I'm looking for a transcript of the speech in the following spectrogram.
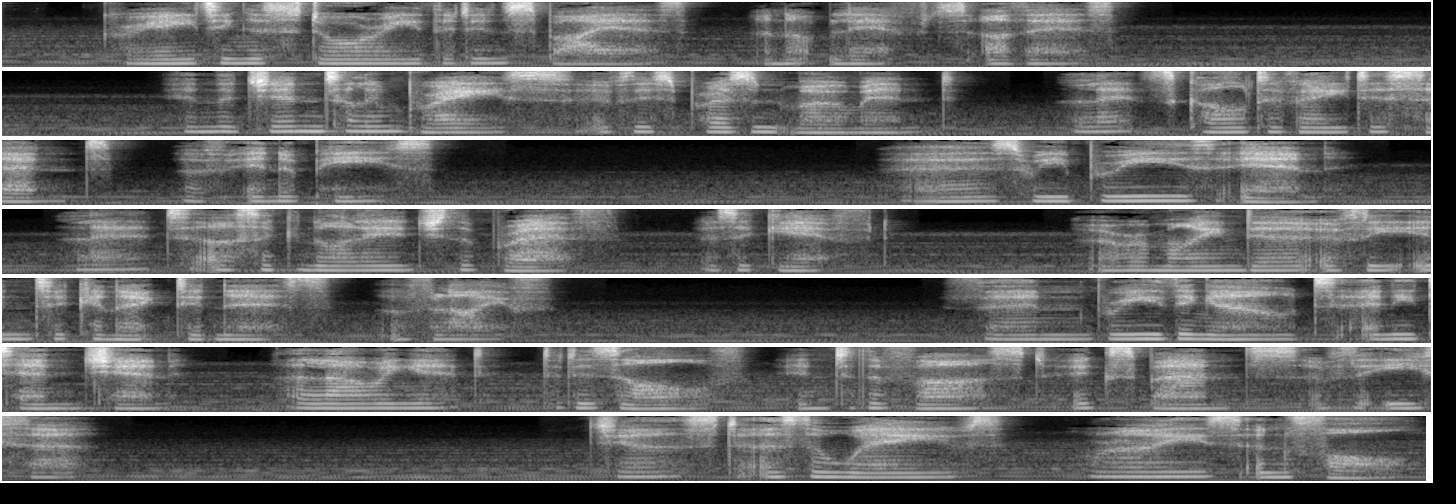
creating a story that inspires and uplifts others in the gentle embrace of this present moment, let's cultivate a sense of inner peace. As we breathe in, let us acknowledge the breath as a gift, a reminder of the interconnectedness of life. Then breathing out any tension allowing it to dissolve into the vast expanse of the ether. Just as the waves rise and fall,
